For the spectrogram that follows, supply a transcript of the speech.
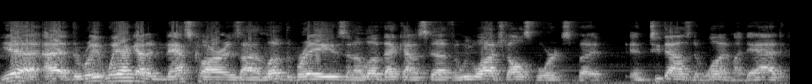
Yeah, I, the way, way I got into NASCAR is I love the Braves and I love that kind of stuff, and we watched all sports. But in 2001, my dad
